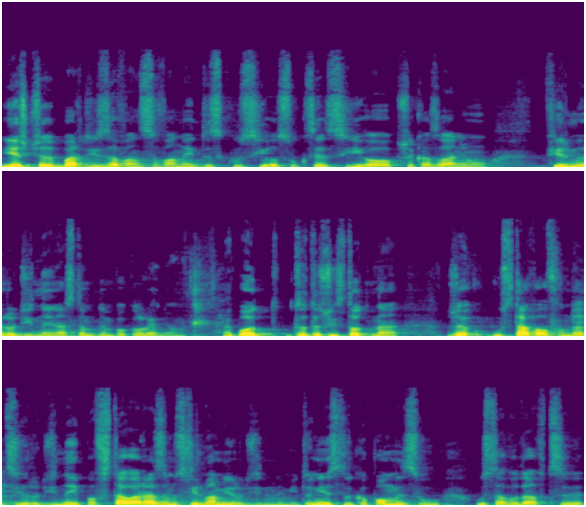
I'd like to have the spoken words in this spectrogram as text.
jeszcze bardziej zaawansowanej dyskusji o sukcesji, o przekazaniu firmy rodzinnej następnym pokoleniom. Bo to też istotne, że ustawa o fundacji rodzinnej powstała razem z firmami rodzinnymi. To nie jest tylko pomysł ustawodawcy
